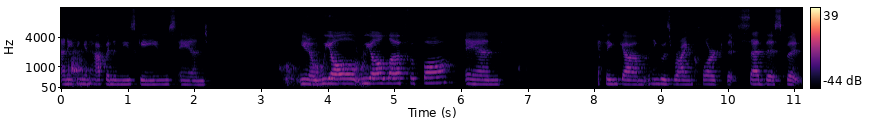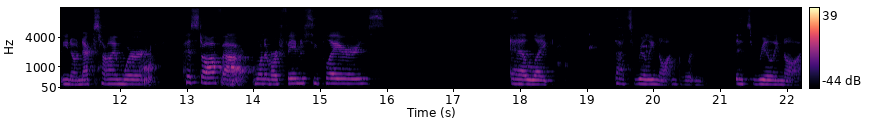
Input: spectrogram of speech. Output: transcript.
Anything can happen in these games, and you know we all we all love football, and I think um, I think it was Ryan Clark that said this, but you know next time we're pissed off at one of our fantasy players, and like that's really not important. It's really not,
